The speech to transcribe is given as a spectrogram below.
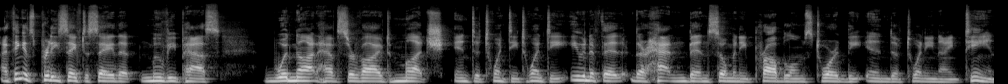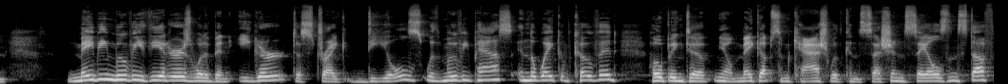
I think it's pretty safe to say that MoviePass would not have survived much into 2020, even if there hadn't been so many problems toward the end of 2019. Maybe movie theaters would have been eager to strike deals with MoviePass in the wake of COVID, hoping to, you know, make up some cash with concession sales and stuff,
